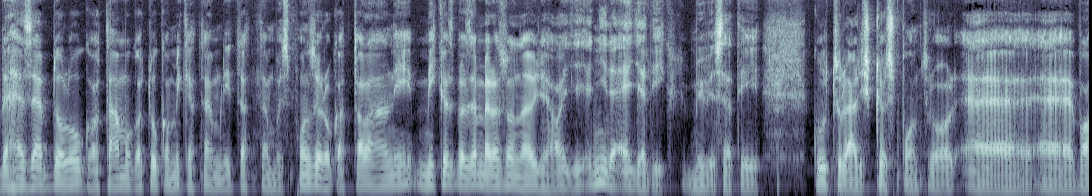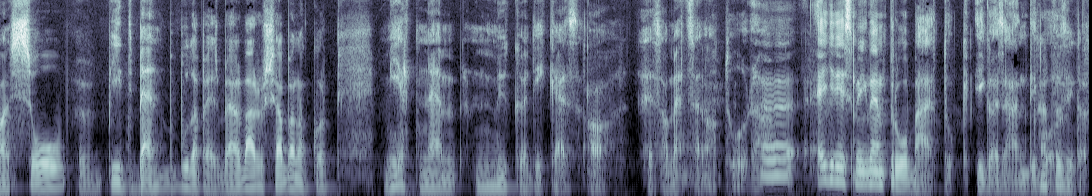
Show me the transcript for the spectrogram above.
nehezebb dolog a támogatók, amiket említettem, hogy szponzorokat találni, miközben az ember azon, hogy ha egy ennyire egyedik művészeti, kulturális központról e, e, van szó, itt bent Budapest belvárosában, akkor miért nem működik ez a ez a mecenatúra? Egyrészt még nem próbáltuk igazándiból. Hát az igaz.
